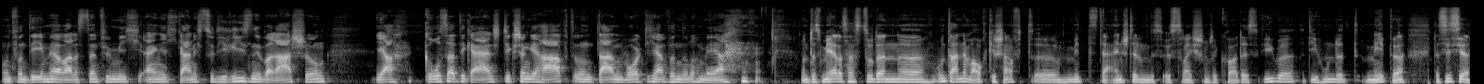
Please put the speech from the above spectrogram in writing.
Und von dem her war das dann für mich eigentlich gar nicht so die Riesenüberraschung ja, großartiger Einstieg schon gehabt und dann wollte ich einfach nur noch mehr. Und das mehr, das hast du dann äh, unter anderem auch geschafft äh, mit der Einstellung des österreichischen Rekordes über die 100 Meter. Das ist ja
